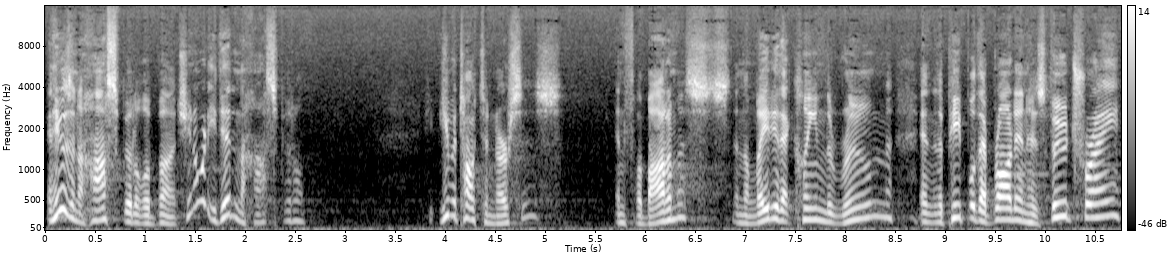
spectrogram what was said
And he was in the hospital a bunch. You know what he did in the hospital? He would talk to nurses and phlebotomists and the lady that cleaned the room and the people that brought in his food tray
